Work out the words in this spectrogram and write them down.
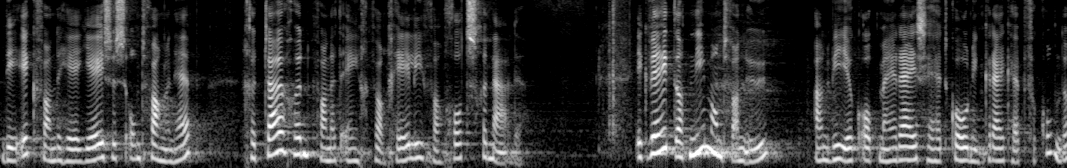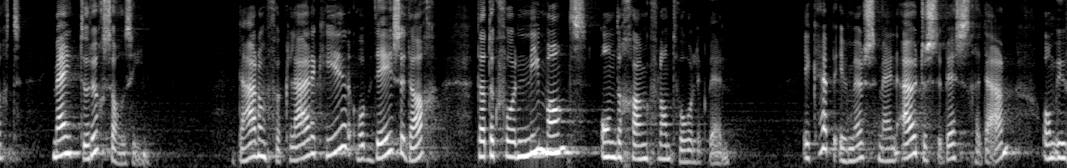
die ik van de Heer Jezus ontvangen heb, getuigen van het evangelie van Gods genade. Ik weet dat niemand van u, aan wie ik op mijn reizen het koninkrijk heb verkondigd, mij terug zal zien. Daarom verklaar ik hier op deze dag dat ik voor niemand ondergang verantwoordelijk ben. Ik heb immers mijn uiterste best gedaan om u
